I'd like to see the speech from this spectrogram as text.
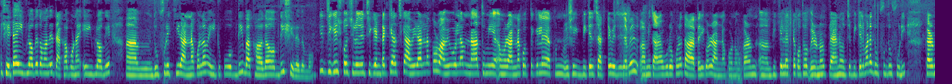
সেটা এই ব্লগে তোমাদের দেখাবো না। এই ব্লগে দুপুরে কি রান্না করলাম এইটুকু অবধি বা খাওয়া দাওয়া অবধি সেরে দেবো। জিজ্ঞেস করছিল যে চিকেনটা কি আজকে আমি রান্না করব? আমি বললাম, না, তুমি রান্না করতে গেলে এখন সেই বিকেল চারটে বেজে যাবে। আমি তাড়াহুড়ো করে তাড়াতাড়ি করে রান্না করে নেব। কারণ বিকেলে একটা কোথাও বেরোনোর প্ল্যান হচ্ছে বিকেল মানে দুপুর দুপুরই। কারণ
